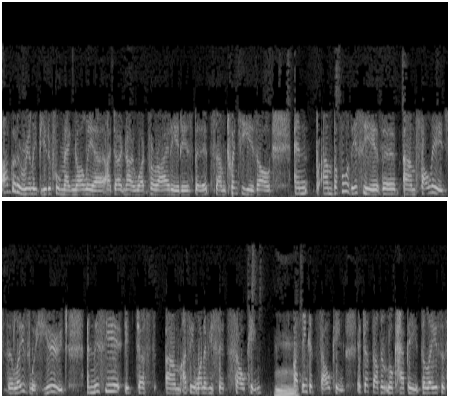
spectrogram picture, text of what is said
I've got a really beautiful magnolia. I don't know what variety it is, but it's um, 20 years old. And um, before this year, the um, foliage, the leaves were huge. And this year, it just, um, I think one of you said sulking. Hmm. I think it's sulking. It just doesn't look happy. The leaves are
